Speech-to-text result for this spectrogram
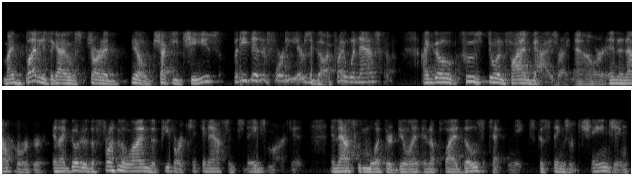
My buddy's the guy who started, you know, Chuck E. Cheese, but he did it 40 years ago. I probably wouldn't ask him. I go, who's doing Five Guys right now or In and Out Burger? And I go to the front of the line that people are kicking ass in today's market and ask them what they're doing and apply those techniques because things are changing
